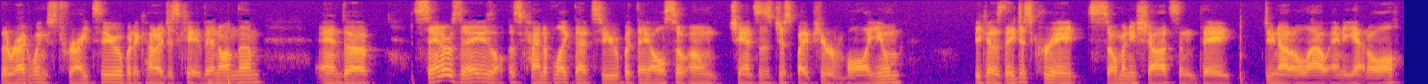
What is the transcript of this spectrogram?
the Red Wings tried to, but it kind of just caved in on them. And uh, San Jose is, is kind of like that too, but they also own chances just by pure volume because they just create so many shots and they do not allow any at all.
